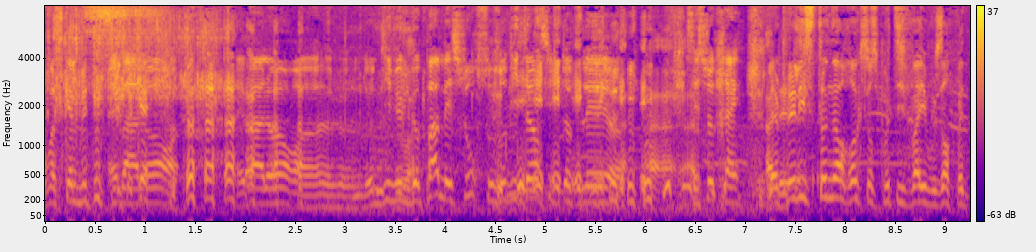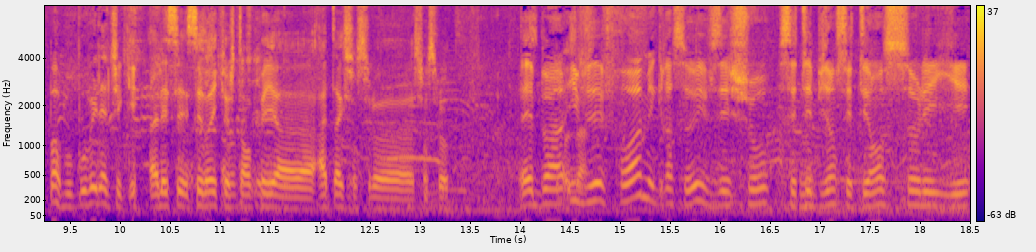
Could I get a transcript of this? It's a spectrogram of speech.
On va se calmer tout de Eh suite, bah alors, eh bah alors euh, je ne divulgue pas mes sources aux auditeurs, s'il te plaît. euh, C'est secret. La Allez. playlist Stoner Rock sur Spotify, vous en faites pas, vous pouvez la checker. Allez, c'est- Cédric, je t'en prie, euh, attaque sur slow. Sur slow. Eh ben, il faisait froid, mais grâce à eux, il faisait chaud. C'était bien, c'était ensoleillé.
